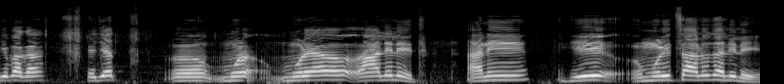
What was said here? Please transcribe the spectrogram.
हे बघा ह्याच्यात मुळ मुळ्या आलेले आहेत. आणि ही मुळी चालू झालेली आहे.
